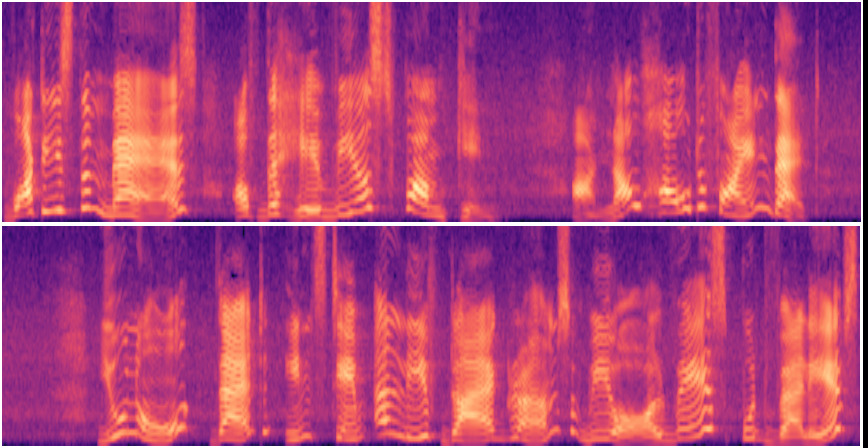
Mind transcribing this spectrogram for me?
what is the mass of the heaviest pumpkin? Ah, now, how to find that? You know that in stem and leaf diagrams, we always put values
